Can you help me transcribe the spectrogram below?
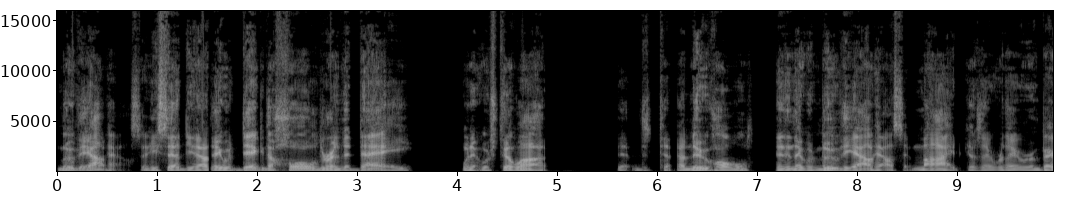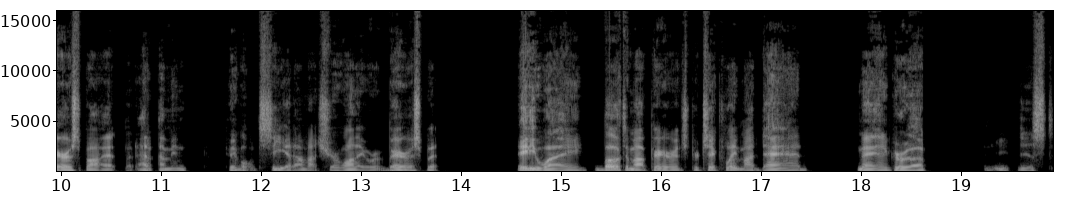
move the outhouse. And he said, you know, they would dig the hole during the day when it would fill up, eh, a new hole, and then they would move the outhouse at night because they were they were embarrassed by it. But I, I mean, people don't see it. I'm not sure why they were embarrassed, but anyway, both of my parents, particularly my dad, man, grew up just.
